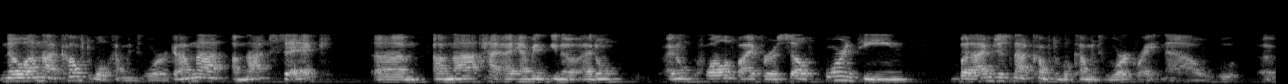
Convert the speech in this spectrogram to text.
no, I'm not comfortable coming to work, I'm not, I'm not sick, um, I'm not, I haven't, you know, I don't, I don't qualify for a self quarantine, but I'm just not comfortable coming to work right now. Uh,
